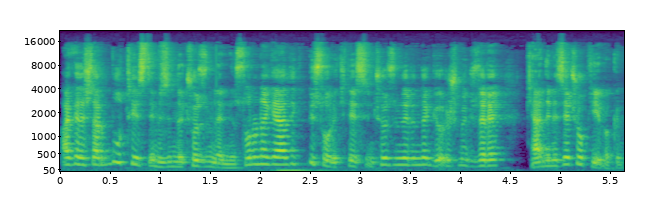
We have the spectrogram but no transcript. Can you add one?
Arkadaşlar bu testimizin de çözümlerinin sonuna geldik. Bir sonraki testin çözümlerinde görüşmek üzere. Kendinize çok iyi bakın.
